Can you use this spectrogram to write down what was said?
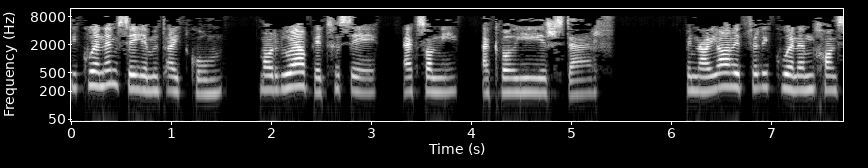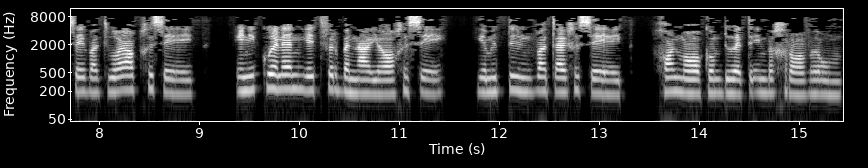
Die koning sê je moet uitkom, maar Joab het gesê, ek sal nie, ek wil hier sterf. Benaja het vir die koning gaan sê wat Joab gesê het, en die koning het vir Benaja gesê, je moet doen wat hij gesê het, gaan maak om dood en begraven om.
